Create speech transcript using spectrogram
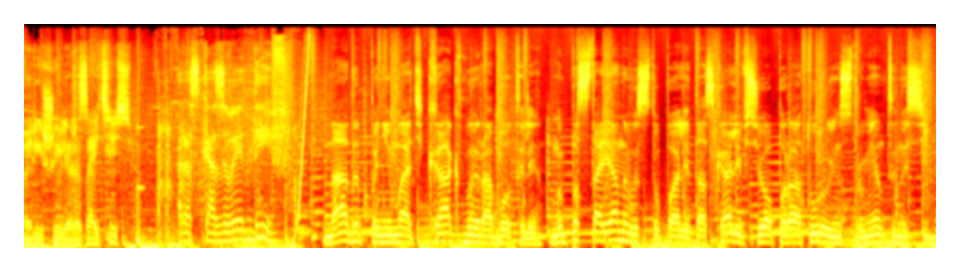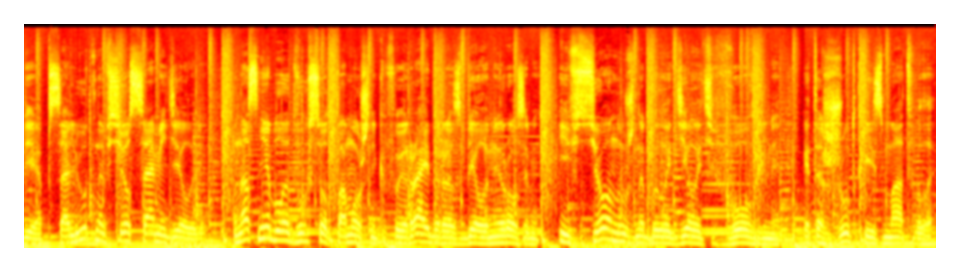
решили разойтись. Рассказывает Дэйв. Надо понимать, как мы работали. Мы постоянно выступали, таскали всю аппаратуру, инструменты на себе. Абсолютно все сами делали. У нас не было 200 помощников и райдера с белыми розами. И все нужно было делать вовремя. Это жутко изматывало.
